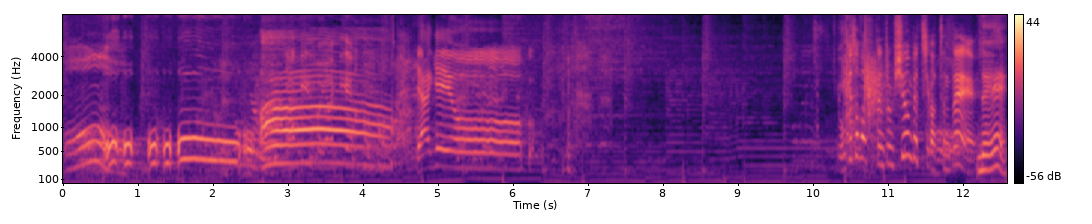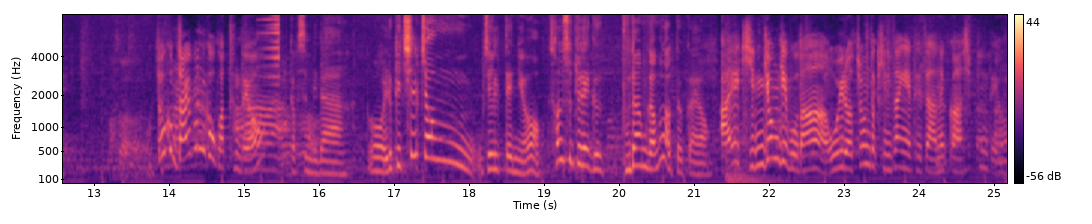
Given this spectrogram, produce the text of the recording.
오, 오, 오, 오, 오. 아. 약해요. 여기서 봤을 땐 좀 쉬운 배치 같은데 네. 조금 짧은 것 같은데요? 아깝습니다. 어, 이렇게 7점 질 땐요. 선수들의 그 부담감은 어떨까요? 아예 긴 경기보다 오히려 좀 더 긴장이 되지 않을까 싶은데요.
